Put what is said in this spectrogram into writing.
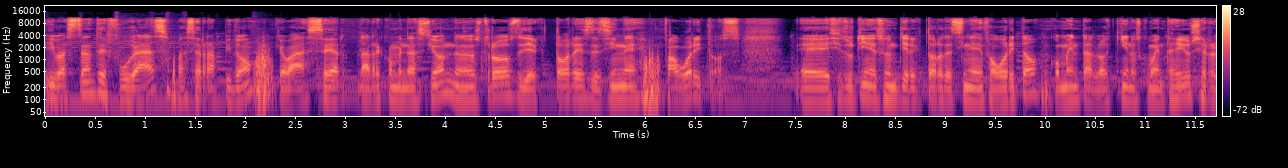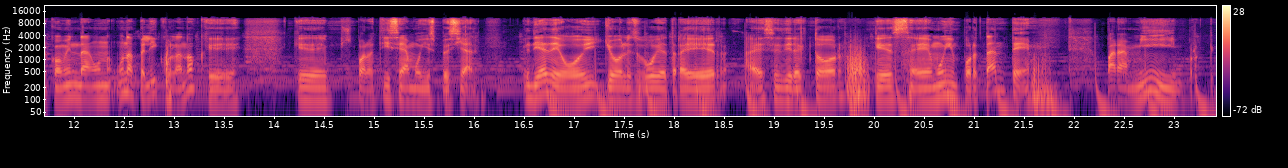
y bastante fugaz. Va a ser rápido, que va a ser la recomendación de nuestros directores de cine favoritos. Eh, si tú tienes un director de cine favorito, coméntalo aquí en los comentarios y recomienda una película, ¿no? Que, que pues, para ti sea muy especial. El día de hoy yo les voy a traer a ese director que es eh, muy importante para mí, porque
